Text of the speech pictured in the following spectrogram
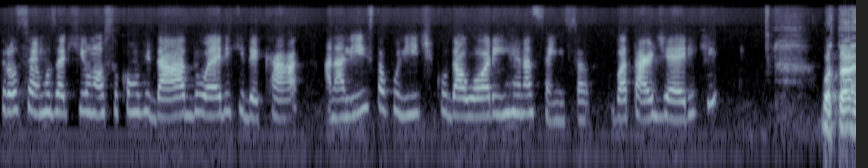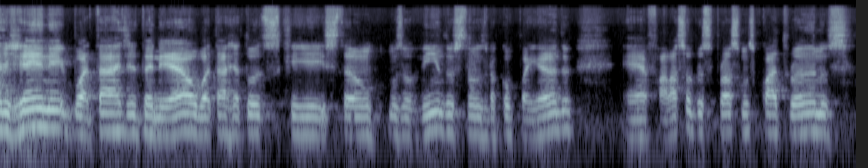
trouxemos aqui o nosso convidado, Eric DK, analista político da Warren Renascença. Boa tarde, Eric. Boa tarde, Gene. Boa tarde, Daniel. Boa tarde a todos que estão nos ouvindo, estão nos acompanhando. É, falar sobre os próximos quatro anos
